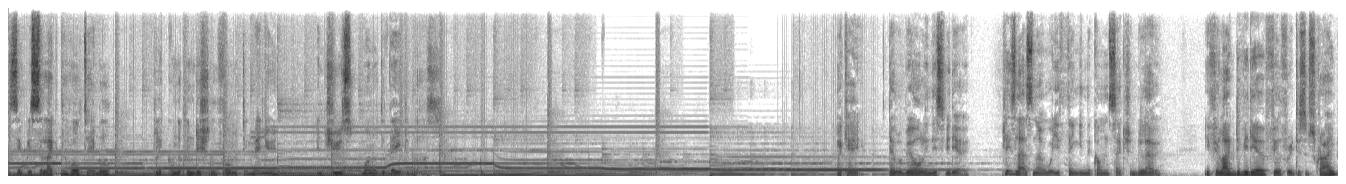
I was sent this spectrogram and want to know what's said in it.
Simply select the whole table, click on the conditional formatting menu and choose one of the data bars. Okay, that will be all in this video. Please let us know what you think in the comment section below. If you liked the video, feel free to subscribe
